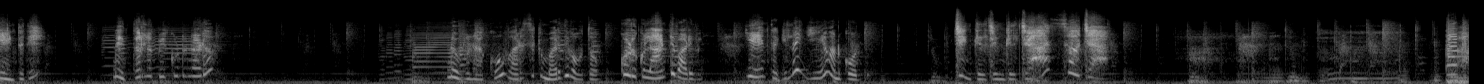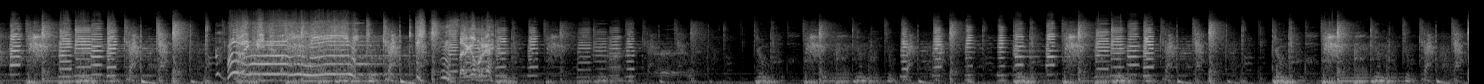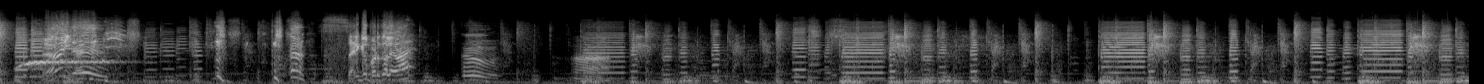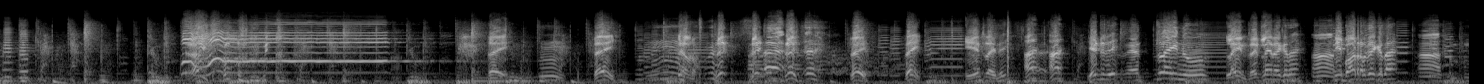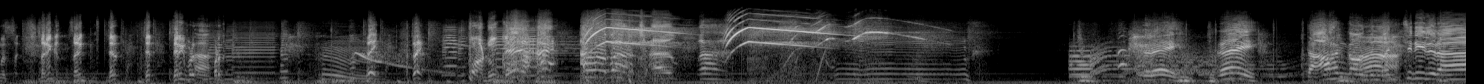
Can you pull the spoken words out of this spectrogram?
ఏంటిది? నిద్రలో పీక్కుంటున్నాడు? నువ్వు నాకు వరసకి మరిది అవుతావు. కొడుకు లాంటి వాడివి. ఏం తగిలినా ఏమనుకోవద్దు. జింకిల్ జింకిల్ చా సోజా. ఉమ్. రేయ్. రేయ్ ఎవరు? రేయ్, రేయ్, రేయ్, రేయ్, రేయ్. ఏంట్రా ఇది ఆ, ఆ, ఏంటిది red line line red line కదా ఆ. నీ బార్డర్ అదే కదా ఆ. సరిగ్గా సరిగ్గా పడు- ఆ. పడు. 나 한가운데 만찌리느라. 아.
